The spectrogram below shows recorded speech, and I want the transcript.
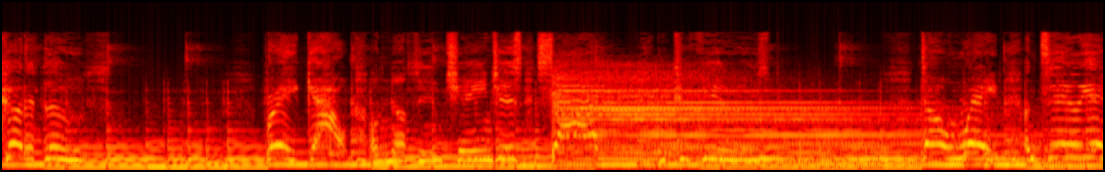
cut it loose break out or nothing changes. Sad and confused. Don't wait until you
